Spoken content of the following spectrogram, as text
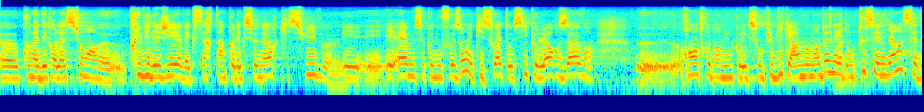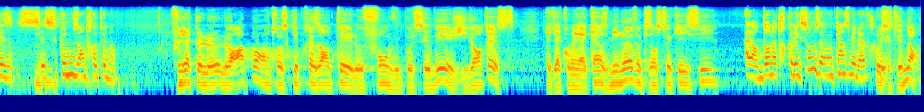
euh, qu'on a des relations euh, privilégiées avec certains collectionneurs qui suivent et aiment ce que nous faisons et qui souhaitent aussi que leurs œuvres euh, rentrent dans une collection publique à un moment donné. Donc tous ces liens, c'est c'est ce que nous entretenons. Il faut dire que le, le rapport entre ce qui est présenté et le fond que vous possédez est gigantesque. Il y a combien? Il y a 15 000 œuvres qui sont stockées ici? Alors dans notre collection, nous avons 15 000 œuvres. Oui, oui. c'est énorme.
